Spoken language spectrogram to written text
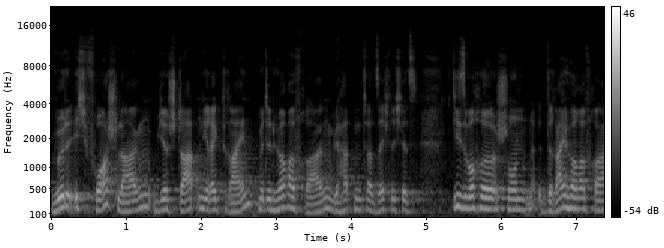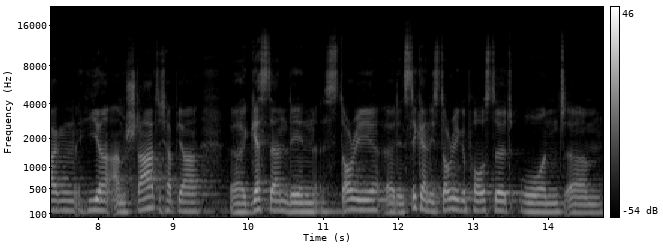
würde ich vorschlagen, wir starten direkt rein mit den Hörerfragen. Wir hatten tatsächlich jetzt diese Woche schon drei Hörerfragen hier am Start. Ich habe ja äh, gestern den Story, äh, den Sticker in die Story gepostet und ähm,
